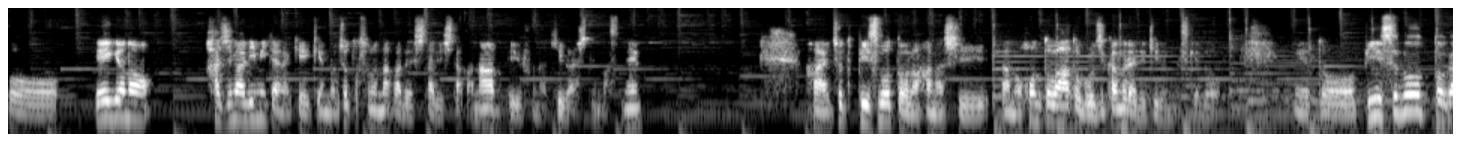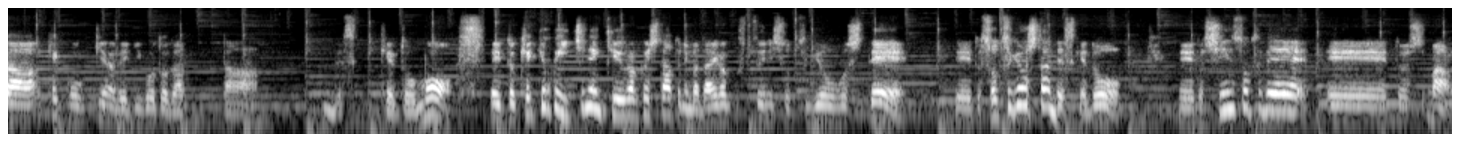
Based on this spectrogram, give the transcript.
こう営業の始まりみたいな経験もちょっとその中でしたりしたかなっていうふうな気がしてますね。はい、ちょっとピースボットの話、あの本当はあと5時間ぐらいできるんですけど、えっ、ー、と、ピースボットが結構大きな出来事だったんですけども、えっ、と、結局1年休学した後に大学普通に卒業をして、えっ、と、卒業したんですけど、えっ、と、新卒で、えっ、と、まあ、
